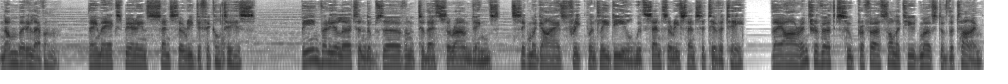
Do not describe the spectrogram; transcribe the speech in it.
Number 11. They may experience sensory difficulties. Being very alert and observant to their surroundings, Sigma guys frequently deal with sensory sensitivity. They are introverts who prefer solitude most of the time,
